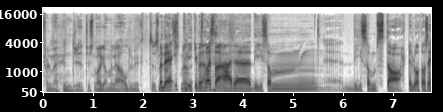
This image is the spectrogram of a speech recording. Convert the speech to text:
Følg med 100 000 år gammel. Jeg har aldri brukt Spice. Men det jeg ikke liker med Splice, da, er eh, de som eh, De som starter låta si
